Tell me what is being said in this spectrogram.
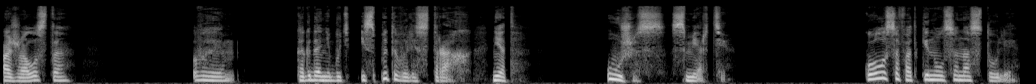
Пожалуйста. Вы когда-нибудь испытывали страх? Нет, ужас смерти. Колосов откинулся на стуле.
